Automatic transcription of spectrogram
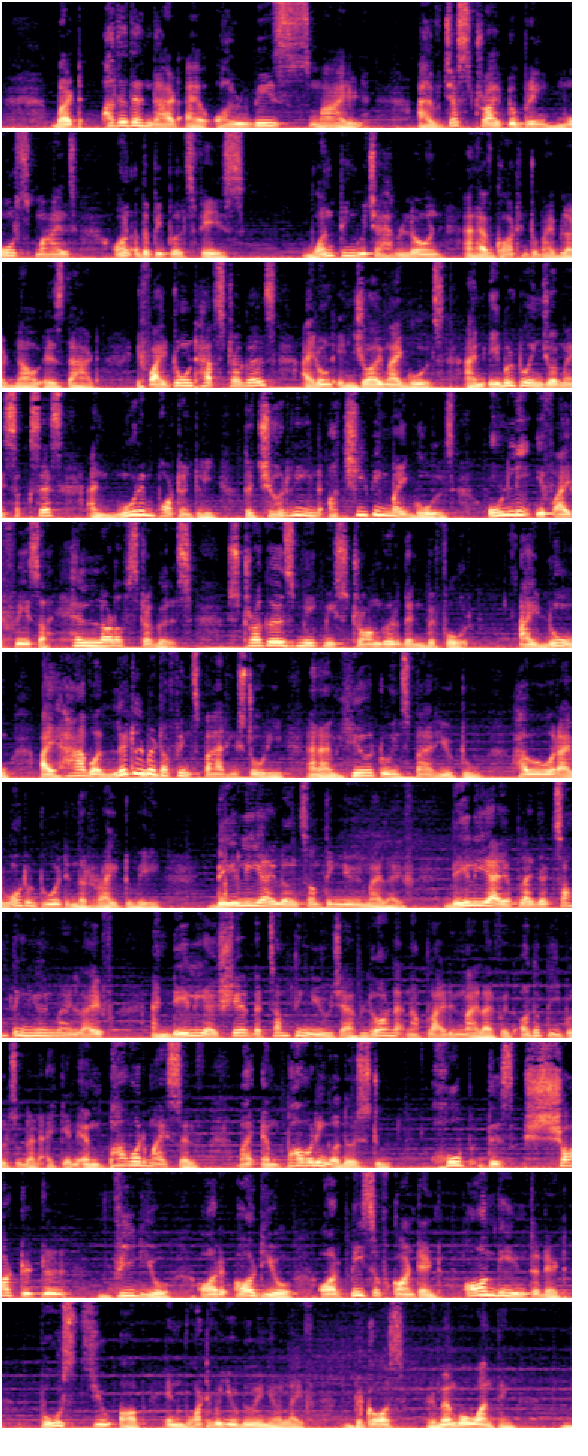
But other than that, I always smiled. I've just tried to bring more smiles on other people's face. One thing which I have learned and have got into my blood now is that if I don't have struggles, I don't enjoy my goals. I'm able to enjoy my success and more importantly, the journey in achieving my goals only if I face a hell lot of struggles. Struggles make me stronger than before. I know I have a little bit of inspiring story and I'm here to inspire you too. However, I want to do it in the right way. Daily I learn something new in my life. Daily I apply that something new in my life and daily I share that something new which I have learned and applied in my life with other people so that I can empower myself by empowering others too. Hope this short little video or audio or piece of content on the internet boosts you up in whatever you do in your life because remember one thing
